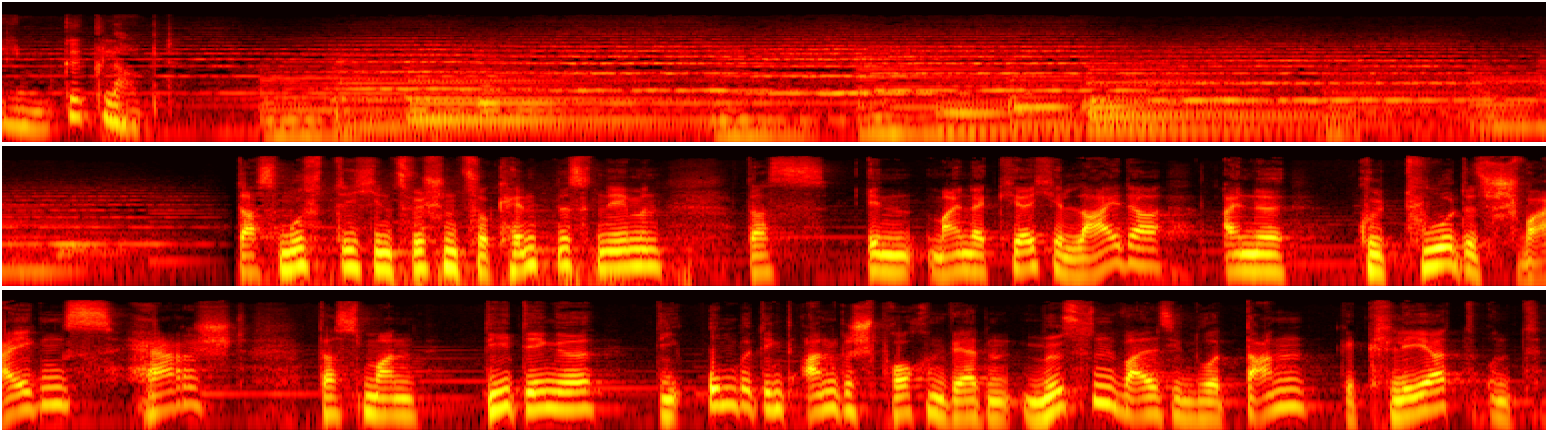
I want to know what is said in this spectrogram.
ihm geglaubt. Das musste ich inzwischen zur Kenntnis nehmen, dass in meiner Kirche leider eine Kultur des Schweigens herrscht, dass man die Dinge, die unbedingt angesprochen werden müssen, weil sie nur dann geklärt und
